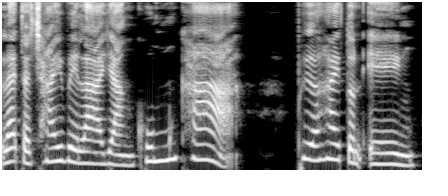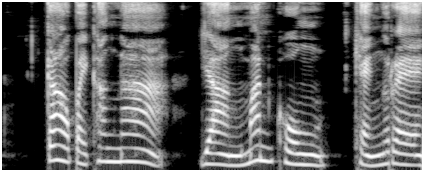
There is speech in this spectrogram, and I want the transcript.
และจะใช้เวลาอย่างคุ้มค่า เพื่อให้ตนเองก้าวไปข้างหน้า อย่างมั่นคง แข็งแรง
